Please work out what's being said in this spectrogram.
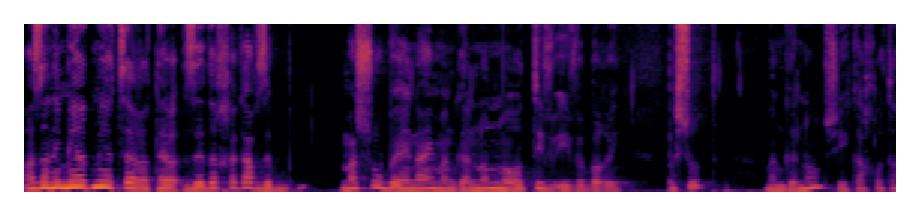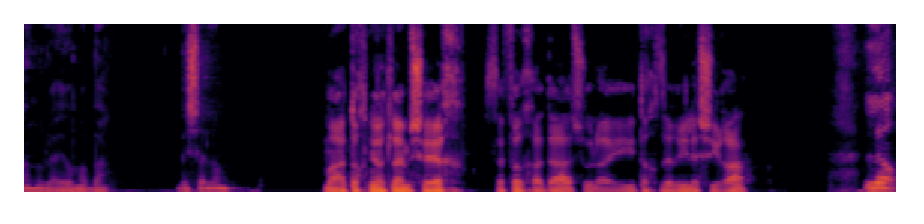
אז אני מיד מייצרת. זה דרך אגב, זה משהו בעיניי מנגנון מאוד טבעי ובריא. פשוט מנגנון שייקח אותנו ליום הבא. בשלום. מה התוכניות להמשך? ספר חדש? אולי תחזרי לשירה? לא,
